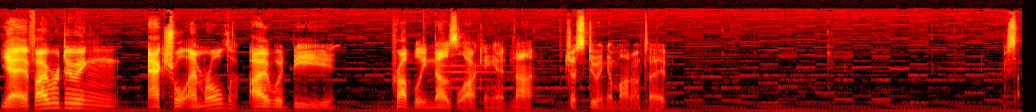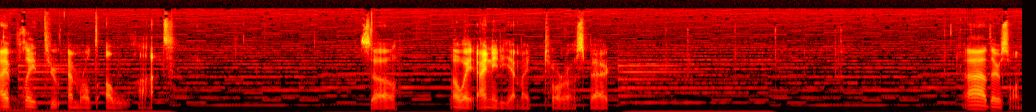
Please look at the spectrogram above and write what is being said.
Yeah, if I were doing actual Emerald, I would be probably Nuzlocking it, not just doing a monotype. Because I've played through Emerald a lot. So, oh wait, I need to get my Tauros back. Ah, there's one.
